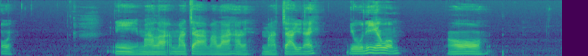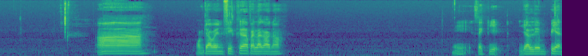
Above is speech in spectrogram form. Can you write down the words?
โอ้ย นี่มาละมาจามาลาฮะเลย มาจาอยู่ไหน อยู่นี่ครับผม โอ้ อ่า ผมจะเป็นฟิกเกอร์ไปแล้วก่อนเนาะ นี่สกิอย่าลืมเปลี่ยน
